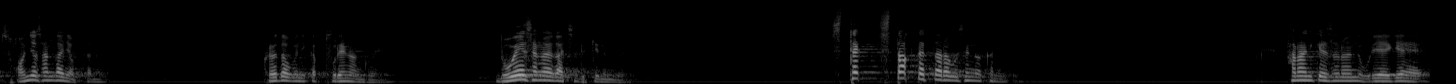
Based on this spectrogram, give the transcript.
전혀 상관이 없다는 거예요. 그러다 보니까 불행한 거예요. 노예 생활 같이 느끼는 거예요. 스택 스탁 됐다라고 생각하는 거예요. 하나님께서는 우리에게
